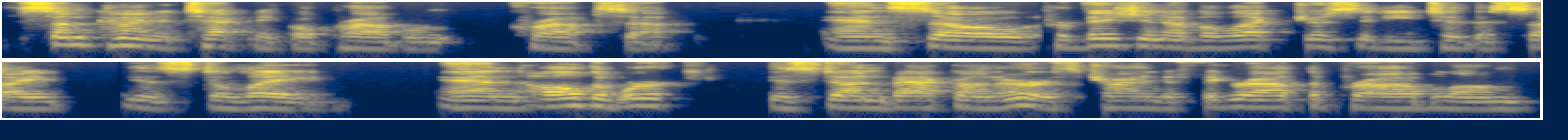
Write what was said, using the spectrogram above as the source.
some kind of technical problem crops up. And so provision of electricity to the site is delayed. And all the work is done back on Earth trying to figure out the problem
